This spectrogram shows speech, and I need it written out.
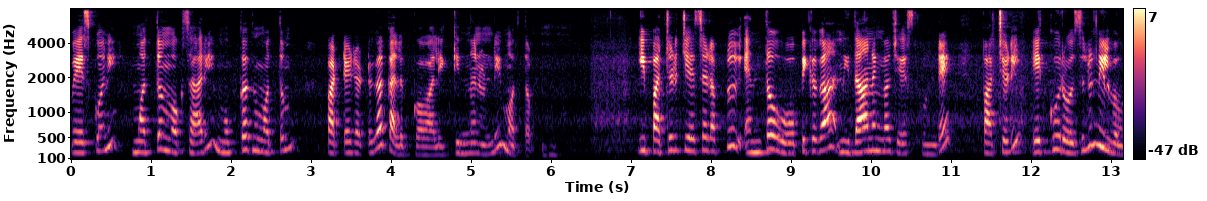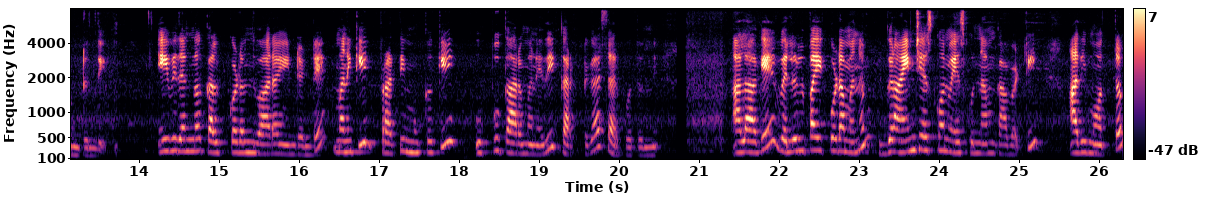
వేసుకొని మొత్తం ఒకసారి ముక్కకి మొత్తం పట్టేటట్టుగా కలుపుకోవాలి కింద నుండి మొత్తం. ఈ పచ్చడి చేసేటప్పుడు ఎంతో ఓపికగా నిదానంగా చేసుకుంటే పచ్చడి ఎక్కువ రోజులు నిల్వ ఉంటుంది. ఈ విధంగా కలుపుకోవడం ద్వారా ఏంటంటే మనకి ప్రతి ముక్కకి ఉప్పు కారం అనేది కరెక్ట్గా సరిపోతుంది. అలాగే వెల్లుల్లిపాయ కూడా మనం గ్రైండ్ చేసుకొని వేసుకున్నాం కాబట్టి అది మొత్తం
